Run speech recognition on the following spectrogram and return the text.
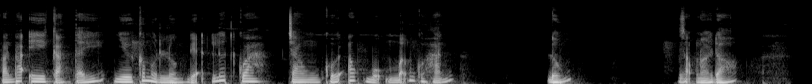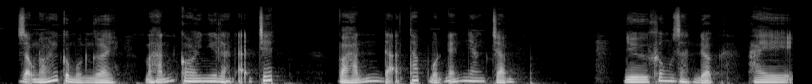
Văn Bác Y cảm thấy như có một luồng điện lướt qua trong khối óc mụ mẫm của hắn. Đúng. Giọng nói đó. Giọng nói của một người mà hắn coi như là đã chết và hắn đã thắp một nén nhang trầm. Như không dằn được hay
